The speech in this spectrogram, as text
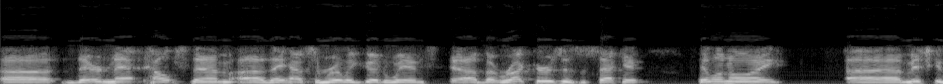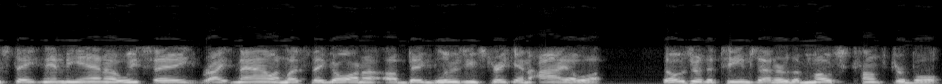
Uh, their net helps them. Uh, they have some really good wins. Uh, but Rutgers is the second. Illinois uh, Michigan State and Indiana, we say right now, unless they go on a, a big losing streak in Iowa, those are the teams that are the most comfortable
